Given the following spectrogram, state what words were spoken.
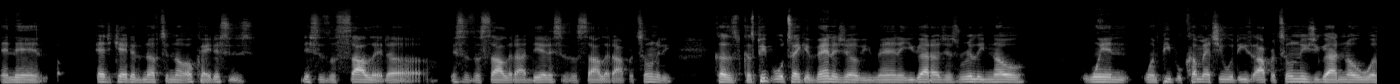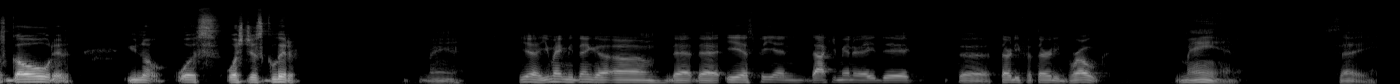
And then educated enough to know okay this is this is a solid uh this is a solid idea. This is a solid opportunity because because people will take advantage of you man and you gotta just really know when when people come at you with these opportunities you gotta know what's gold and you know what's what's just glitter man yeah you make me think of um that that espn documentary they did the 30 for 30 broke man say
